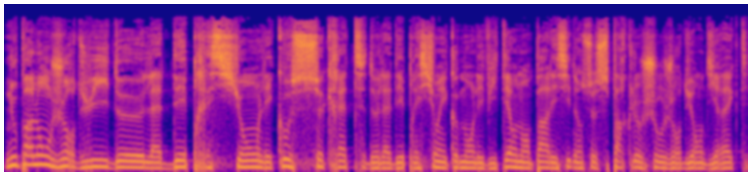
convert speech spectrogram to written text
Nous parlons aujourd'hui de la dépression, les causes secrètes de la dépression et comment l'éviter. On en parle ici dans ce Sparkle Show aujourd'hui en direct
